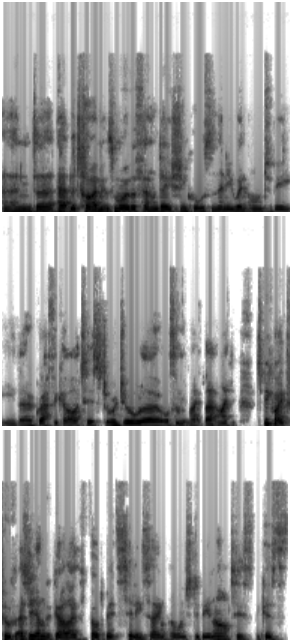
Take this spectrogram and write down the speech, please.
And uh, at the time, it was more of a foundation course, and then you went on to be either a graphic artist or a jeweler or something like that. And I, to be quite true, as a younger girl, I felt a bit silly saying I wanted to be an artist because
